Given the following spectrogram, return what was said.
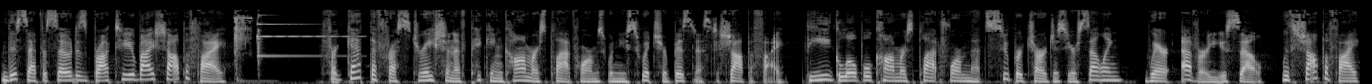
This episode is brought to you by Shopify. Forget the frustration of picking commerce platforms when you switch your business to Shopify, the global commerce platform that supercharges your selling wherever you sell. With Shopify,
